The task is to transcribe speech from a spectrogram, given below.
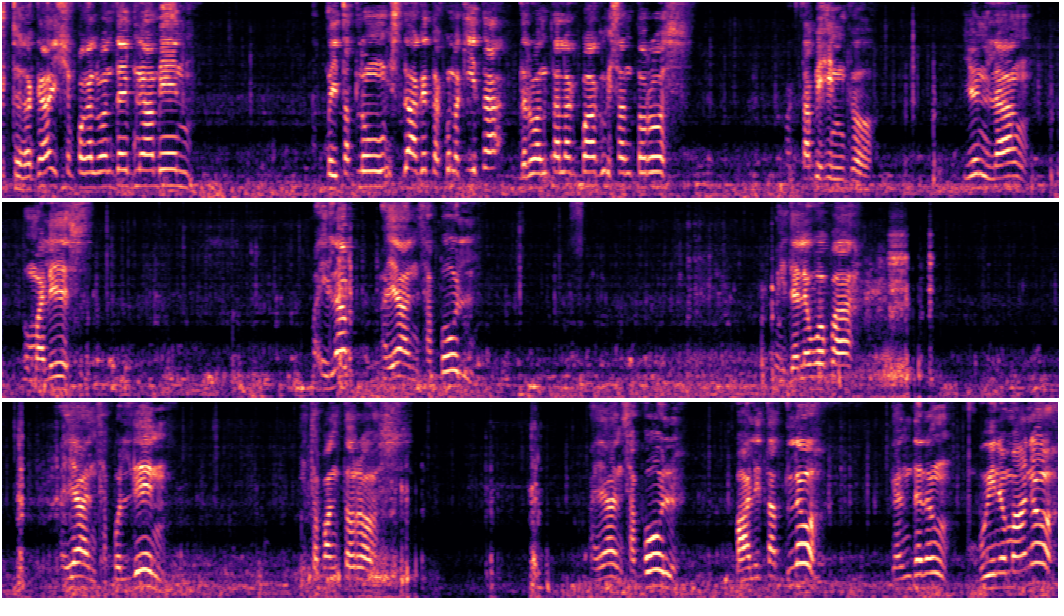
Ito na guys, yung pangalawang dive namin. May tatlong isda agad ako nakita. Dalawang talagbago, isang toros. Pagtabihin ko. Yun lang. Umalis. Mailap. Ayan, sa pool. May dalawa pa. Ayan, sa pool din. Ito pang toros. Ayan, sa pool. Bali tatlo. Ganda ng buhay na mano.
